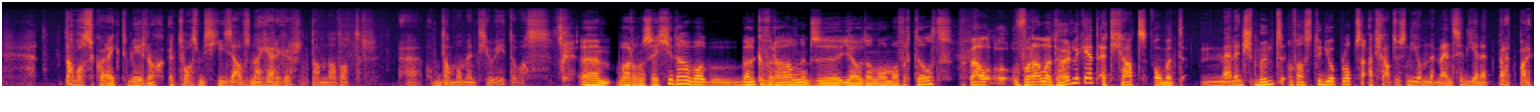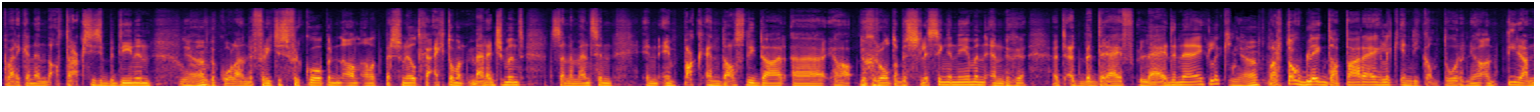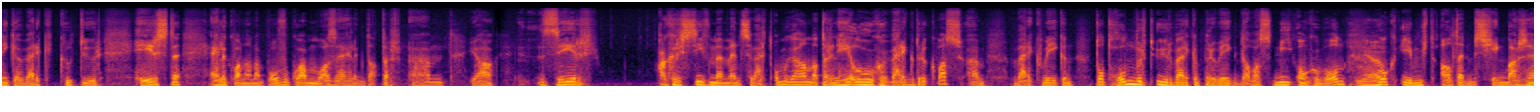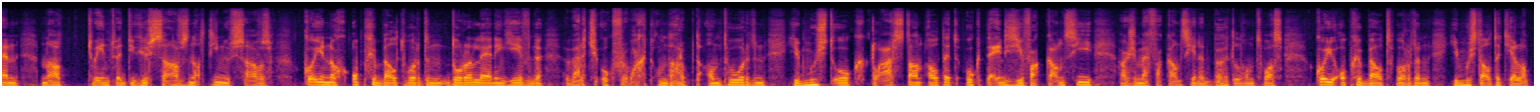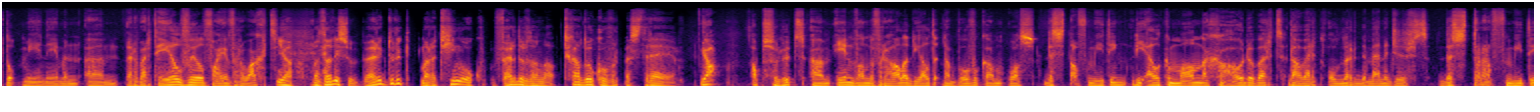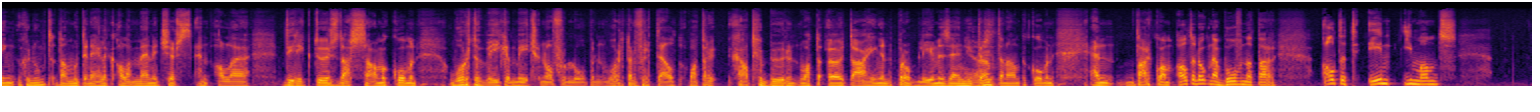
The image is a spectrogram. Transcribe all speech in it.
dat was correct. Meer nog, het was misschien zelfs nog erger dan dat dat er eh, op dat moment geweten was. Ehm, waarom zeg je dat? Welke verhalen hebben ze jou dan allemaal verteld? Wel, voor alle duidelijkheid, het gaat om het management van Studio Plopsa. Het gaat dus niet om de mensen die in het pretpark werken en de attracties bedienen, Ja. of de cola en de frietjes verkopen aan, aan het personeel. Het gaat echt om het management. Dat zijn de mensen in, in pak en das die daar eh, ja, de grote beslissingen nemen en de, het, het bedrijf leiden eigenlijk. Ja. Maar toch bleek dat daar eigenlijk in die kantoren ja, een tyrannieke werkcultuur heerste. Eigenlijk wat naar boven kwam, was eigenlijk dat er ehm, ja, zeer agressief met mensen werd omgegaan, dat er een heel hoge werkdruk was. Ehm, werkweken tot 100 uur werken per week, dat was niet ongewoon. Ja. Ook, je moest altijd beschikbaar zijn. Na 22 uur s'avonds, na 10 uur s'avonds, kon je nog opgebeld worden door een leidinggevende. Werd je ook verwacht om daarop te antwoorden. Je moest ook klaarstaan, altijd, ook tijdens je vakantie. Als je met vakantie in het buitenland was, kon je opgebeld worden. Je moest altijd je laptop meenemen. Ehm, er werd heel veel van je verwacht. Ja, maar dat is werkdruk, maar het ging ook verder dan dat. Het gaat ook over pesterijen. Ja, absoluut. Ehm, een van de verhalen die altijd naar boven kwam was de stafmeeting die elke maandag gehouden werd. Dat werd onder de managers de strafmeeting genoemd. Dan moeten eigenlijk alle managers en alle directeurs daar samenkomen. Wordt de week een beetje overlopen? Wordt er verteld wat er gaat gebeuren? Wat de uitdagingen, de problemen zijn die Ja. er zitten aan te komen? En daar kwam altijd ook naar boven dat daar altijd één iemand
